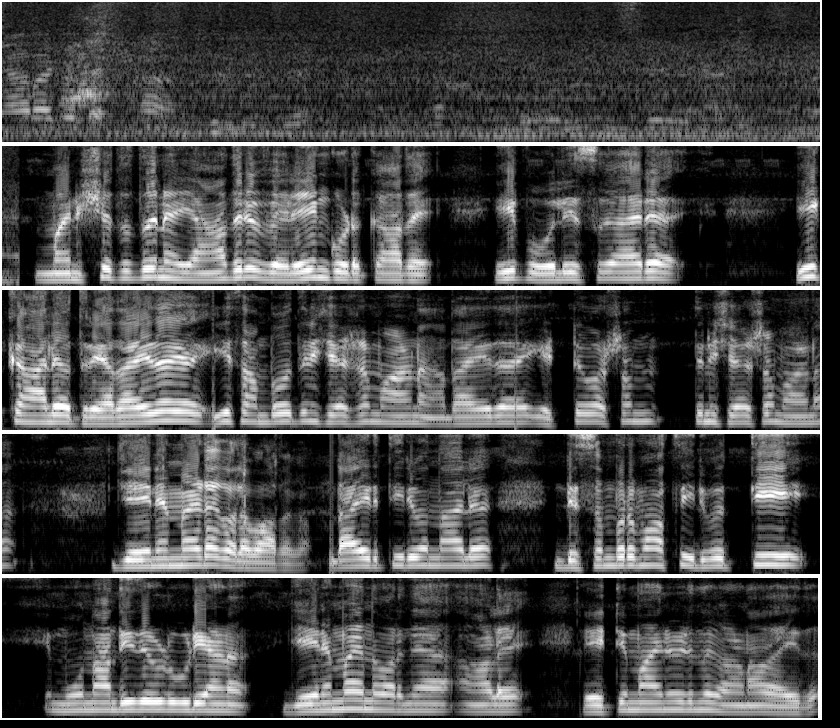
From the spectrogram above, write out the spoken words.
ഞായറാഴ്ചത്തെ. മനുഷ്യത്വത്തിന് യാതൊരു വിലയും കൊടുക്കാതെ ഈ പോലീസുകാർ ഈ കാലത്തിൽ അതായത് ഈ സംഭവത്തിന് ശേഷമാണ് അതായത് എട്ട് വർഷത്തിന് ശേഷമാണ് ജൈനമ്മയുടെ കൊലപാതകം. രണ്ടായിരത്തി ഇരുപത്തിനാല് ഡിസംബർ മാസം ഇരുപത്തി മൂന്നാം തീയതിയോടുകൂടിയാണ് ജൈനമ്മ എന്ന് പറഞ്ഞ ആളെ ഏറ്റുമാനൂരിൽ നിന്ന് കാണാതായത്.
